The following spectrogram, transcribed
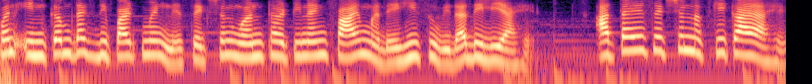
पण इन्कम टॅक्स डिपार्टमेंटने सेक्शन वन थर्टी नाईन फायमध्ये ही सुविधा दिली आहे. आता हे सेक्शन नक्की काय आहे?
